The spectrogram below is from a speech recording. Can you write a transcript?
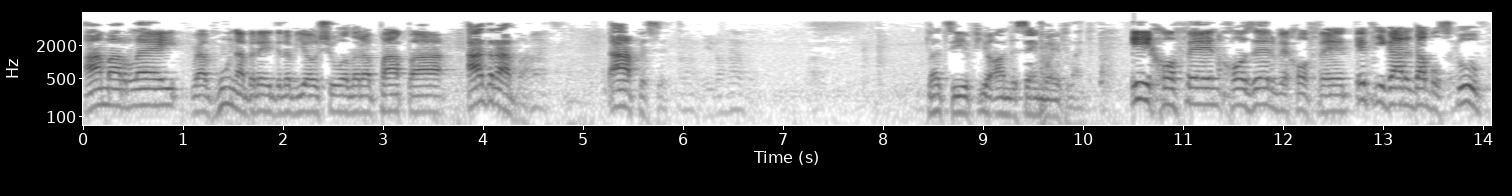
Amar lei Rav Huna bereid Rav Yoshua Rav Papa Adraba. The opposite. Let's see if you're on the same wavelength. If you got a double scoop,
